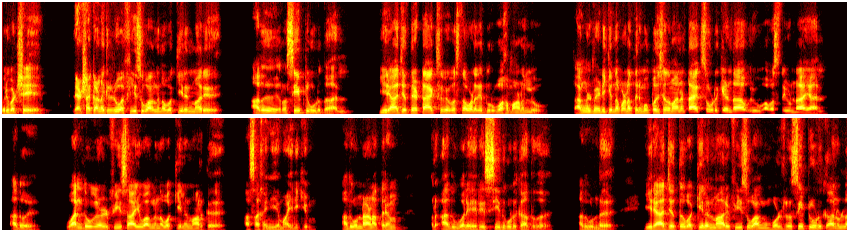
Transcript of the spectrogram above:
ഒരുപക്ഷേ ലക്ഷക്കണക്കിന് രൂപ ഫീസ് വാങ്ങുന്ന വക്കീലന്മാർ അത് റെസീപ്റ്റ് കൊടുത്താൽ ഈ രാജ്യത്തെ ടാക്സ് വ്യവസ്ഥ വളരെ ദുർവഹമാണല്ലോ. താങ്കൾ മേടിക്കുന്ന പണത്തിന് മുപ്പത് ശതമാനം ടാക്സ് കൊടുക്കേണ്ട ഒരു അവസ്ഥയുണ്ടായാൽ അത് വൻ തുകകൾ ഫീസായി വാങ്ങുന്ന വക്കീലന്മാർക്ക് അസഹനീയമായിരിക്കും. അതുകൊണ്ടാണ് അത്തരം അതുപോലെ രസീത് കൊടുക്കാത്തത്. അതുകൊണ്ട് ഈ രാജ്യത്ത് വക്കീലന്മാർ ഫീസ് വാങ്ങുമ്പോൾ റെസിപ്റ്റ് കൊടുക്കാനുള്ള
